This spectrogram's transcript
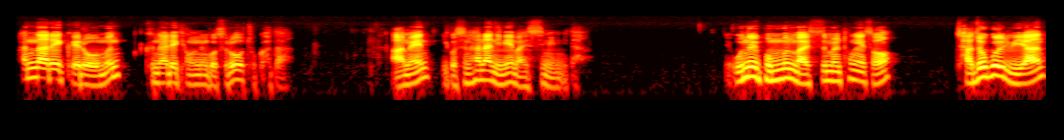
한날의 괴로움은 그날에 겪는 것으로 족하다. 아멘. 이것은 하나님의 말씀입니다. 오늘 본문 말씀을 통해서 자족을 위한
